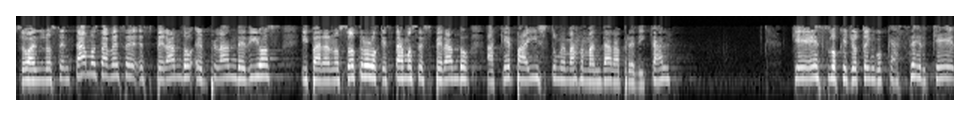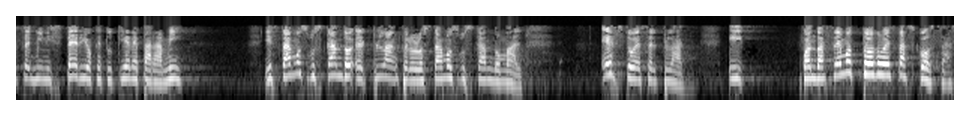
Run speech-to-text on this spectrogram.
So, nos sentamos a veces esperando el plan de Dios y para nosotros lo que estamos esperando, ¿a qué país tú me vas a mandar a predicar? ¿Qué es lo que yo tengo que hacer? ¿Qué es el ministerio que tú tienes para mí? Y estamos buscando el plan, pero lo estamos buscando mal. Esto es el plan. Y cuando hacemos todas estas cosas,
